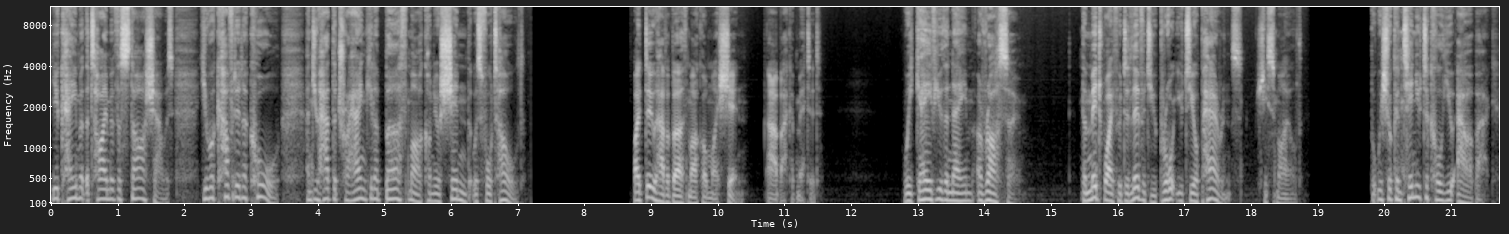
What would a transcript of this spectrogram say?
You came at the time of the star showers. You were covered in a caul, and you had the triangular birthmark on your shin that was foretold. I do have a birthmark on my shin, Auerbach admitted. We gave you the name Araso. The midwife who delivered you brought you to your parents, she smiled. But we shall continue to call you Auerbach.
